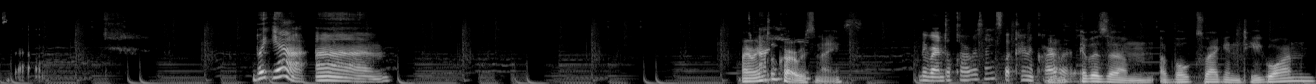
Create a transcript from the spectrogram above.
So. But yeah, um, My rental I- car was nice. the rental car was nice. What kind of car Yeah. was it? It was um a Volkswagen Tiguan.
